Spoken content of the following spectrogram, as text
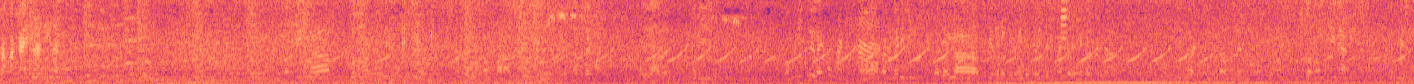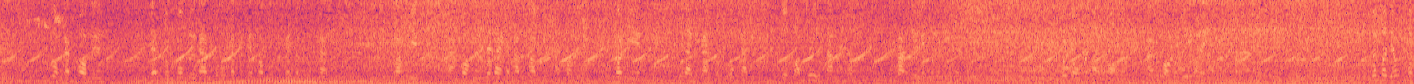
ขับมาไกลขนาดนี้เลยสวัสครับรถมาตำรวจต้องมาทำอะไรใหม่ภรรยาด้วยพอดีของพี่ชื่ออะไรอ๋อตอไม่ได้ยินตอดีก็ที่เราเป็นใครยกเลิกเลยไม่ได้ไม่ได้พี่ด้วยส่วนของพี่เนี่ยจะเป็นร่วมกันฟอกเงินและสมคบโดยการตกลงกันตั้งแต่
